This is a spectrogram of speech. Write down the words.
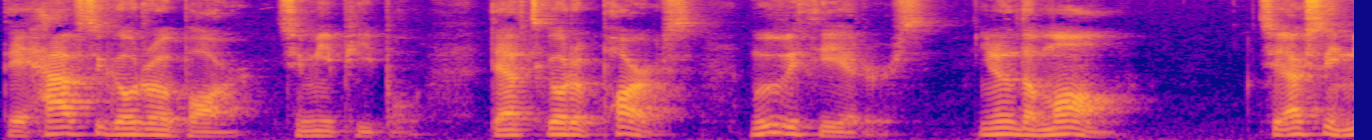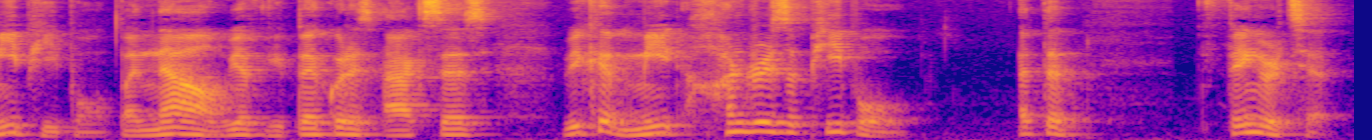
They have to go to a bar to meet people. They have to go to parks, movie theaters, you know, the mall to actually meet people. But now we have ubiquitous access. We could meet hundreds of people at the fingertip.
